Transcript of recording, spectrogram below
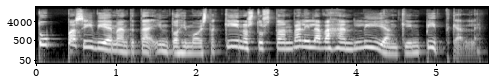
tuppasi viemään tätä intohimoista kiinnostustaan välillä vähän liiankin pitkälle.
